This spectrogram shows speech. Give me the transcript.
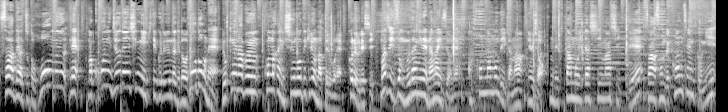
さあではちょっとホームねまあここに充電しに来てくれるんだけどちょうどね余計な分この中に収納できるようになってるこれ。これ嬉しい。マジいつも無駄にね長いんですよね。あこんなもんでいいかな。よいしょ。で蓋もいたしまして。さあそんでコンセントに、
